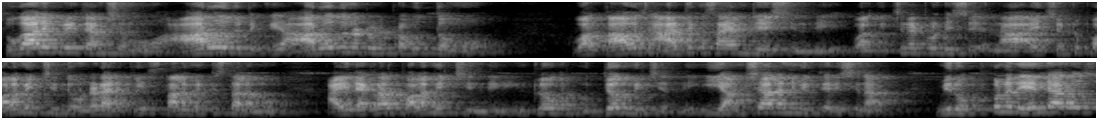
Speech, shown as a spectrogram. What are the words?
సుగాలి ప్రీతి అంశము ఆ రోజుటికి ఆ రోజునటువంటి ప్రభుత్వము వాళ్ళకి కావాల్సిన ఆర్థిక సాయం చేసింది వాళ్ళకి ఇచ్చినటువంటి నా ఐదు సెంట్లు పొలం ఇచ్చింది ఉండడానికి స్థలం ఇంటి స్థలము ఐదు ఎకరాల పొలం ఇచ్చింది ఇంట్లో ఒకరికి ఉద్యోగం ఇచ్చింది ఈ అంశాలన్నీ మీకు తెలిసిన మీరు ఒప్పుకున్నది ఏంటి ఆ రోజు?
